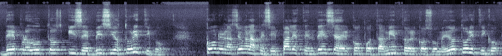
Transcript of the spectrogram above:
de productos y servicios turísticos con relación a las principales tendencias del comportamiento del consumidor turístico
